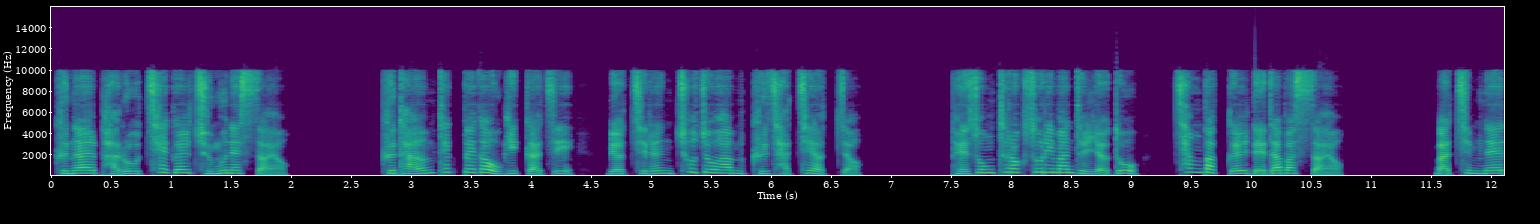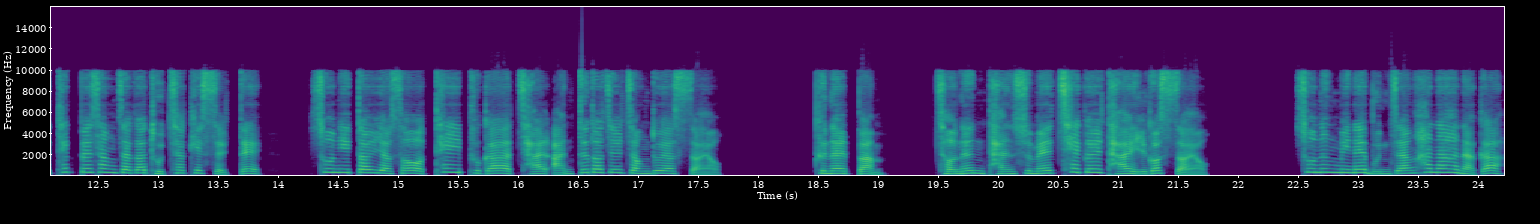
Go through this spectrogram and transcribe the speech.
그날 바로 책을 주문했어요. 그 다음 택배가 오기까지 며칠은 초조함 그 자체였죠. 배송 트럭 소리만 들려도 창밖을 내다봤어요. 마침내 택배 상자가 도착했을 때 손이 떨려서 테이프가 잘 안 뜯어질 정도였어요. 그날 밤 저는 단숨에 책을 다 읽었어요. 손흥민의 문장 하나하나가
